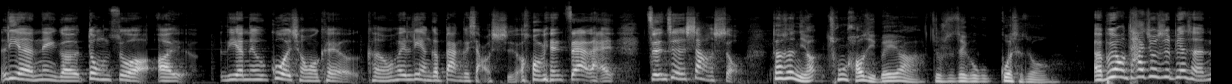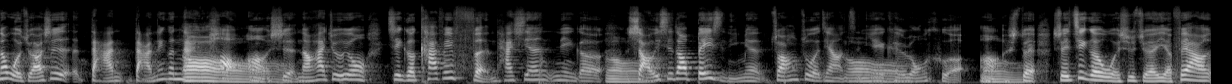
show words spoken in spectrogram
练那个动作，呃。练那个过程，我可以可能会练个半个小时，后面再来真正上手。但是你要冲好几杯啊，就是这个过程中。呃，不用，它就是变成那我主要是打打那个奶哦泡，嗯，是，然后他就用这个咖啡粉，它先那个哦少一些到杯子里面装作这样子，哦你也可以融合，哦嗯，对，所以这个我是觉得也非常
